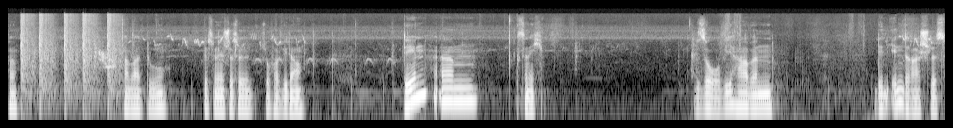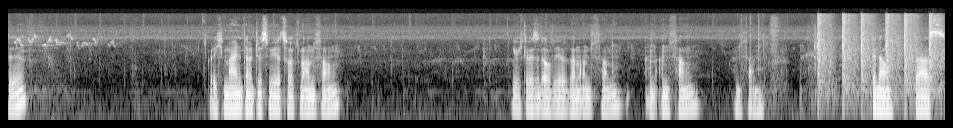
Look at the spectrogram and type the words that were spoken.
Tut mir leid, der Affe. Aber du gibst mir den Schlüssel sofort wieder. Den, ähm, kriegst du nicht. So, wir haben den Indra-Schlüssel. Und ich meine, damit müssen wir wieder zurück zum Anfang. Ja, ich glaube, wir sind auch wieder beim Anfang. An Anfang. Anfang. Genau, das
